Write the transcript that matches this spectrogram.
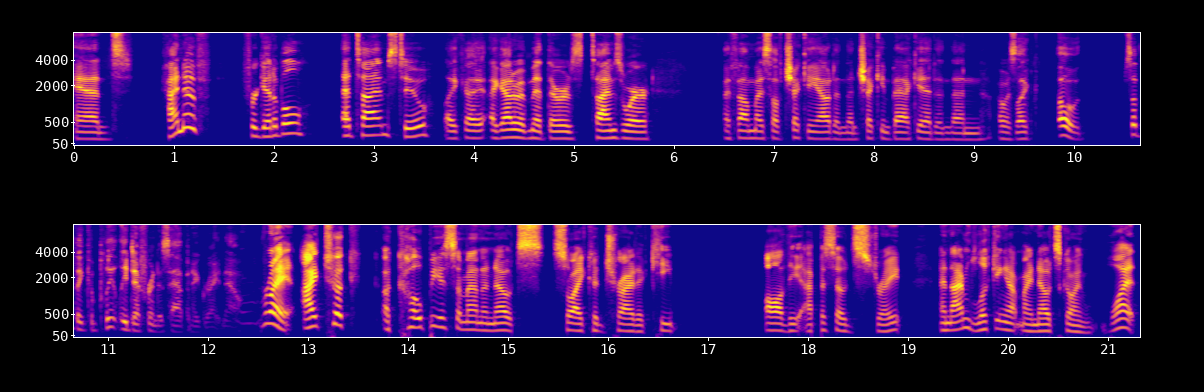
and kind of forgettable at times too. Like I, I gotta admit there was times where I found myself checking out and then checking back in and then I was like, oh, something completely different is happening right now. Right. I took a copious amount of notes so I could try to keep all the episodes straight. And I'm looking at my notes going, what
